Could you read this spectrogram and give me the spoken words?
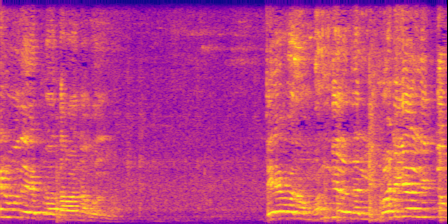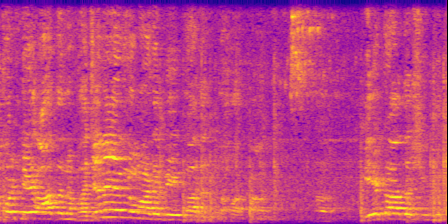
ಇರುವುದೇ ಪ್ರಧಾನವಲ್ಲ. ದೇವರ ಮಂದಿರದಲ್ಲಿ ಬಳಿಯಲ್ಲಿದ್ದುಕೊಂಡೇ ಆತನ ಭಜನೆಯನ್ನು ಮಾಡಬೇಕಾದಂತಹ ಕಾಲ. ಏಕಾದಶಿ ಉಪ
